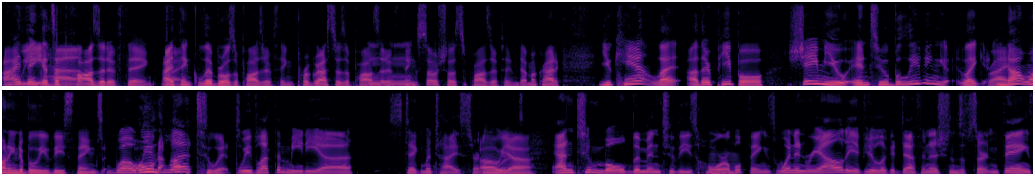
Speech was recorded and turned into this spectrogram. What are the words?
I We think it's a positive thing. I think liberal is a positive thing. Progressive is a positive Mhm. thing. Socialist is a positive thing. Democratic. You can't let other people shame you into believing, like Right. not wanting to believe these things. Well, own we've let- to it. We've let the media stigmatize certain Oh, words yeah. Mm-hmm. and to mold them into these horrible things. When in reality, if you look at definitions of certain things,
